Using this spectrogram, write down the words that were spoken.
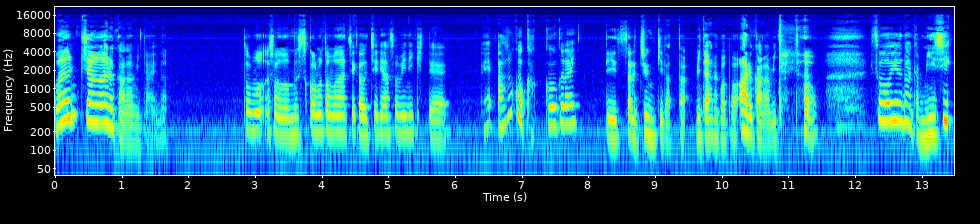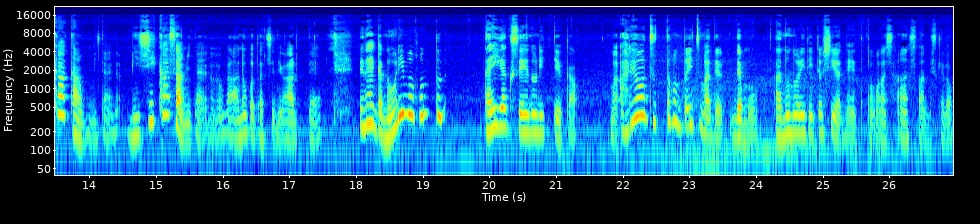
ワンチャンあるかなみたいな。ともその息子の友達がうちに遊びに来て「えあの子かっこよくない?」ってって言ってたら純喜だったみたいなことあるかなみたいな。そういうなんか短感みたいな短さみたいなのがあの子たちにはあって。でなんかノリも本当大学生ノリっていうか、まあ、あれをずっと本当いつまででもあのノリでいてほしいよねって友達と話したんですけど。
